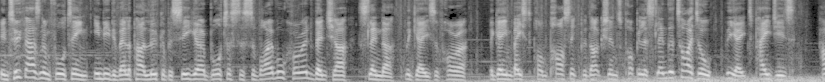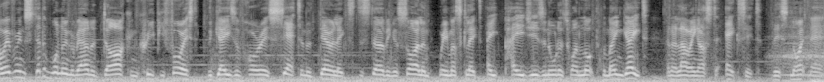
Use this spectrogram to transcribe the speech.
In 2014, indie developer Luca Basiga brought us the survival horror adventure Slender, The Gaze of Horror, a game based upon Parsec Productions' popular Slender title, The Eight Pages. However, instead of wandering around a dark and creepy forest, The Gaze of Horror is set in a derelict, disturbing asylum where you must collect eight pages in order to unlock the main gate and allowing us to exit this nightmare.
